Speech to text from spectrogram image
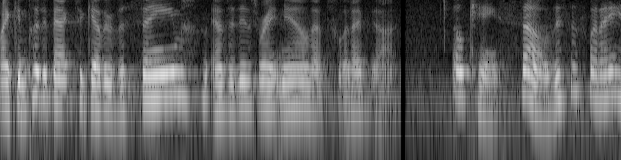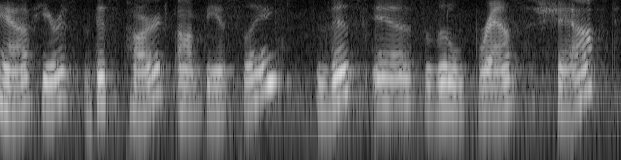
I can put it back together the same as it is right now that's what I've got Okay, so this is what I have. Here's this part, obviously. This is the little brass shaft.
